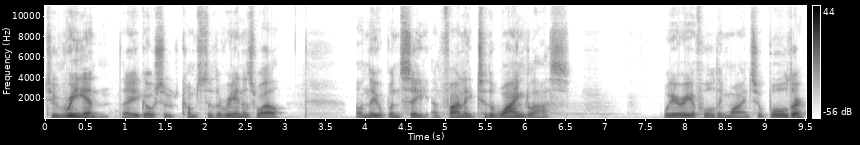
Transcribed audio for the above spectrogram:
To rain. There you go. So it comes to the rain as well. On the open sea. And finally to the wine glass. Weary of holding wine. So boulder,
